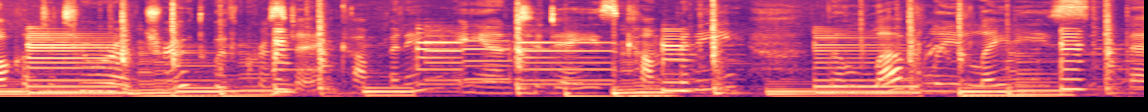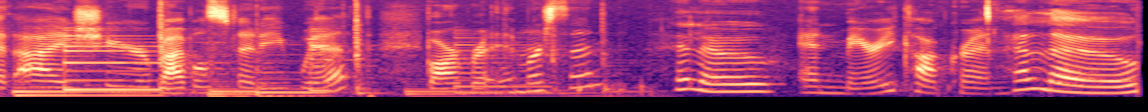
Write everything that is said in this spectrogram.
welcome to Tour of Truth with Krista and Company. And today's company, the lovely ladies that I share Bible study with, Barbara Emerson Hello. and Mary Cochran. Hello.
